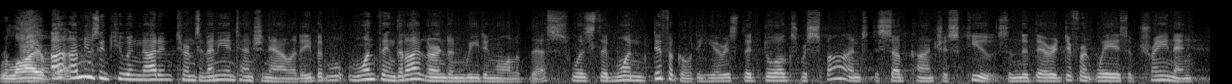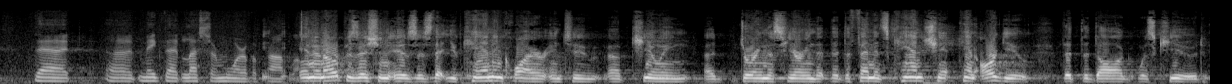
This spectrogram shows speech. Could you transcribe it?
reliable. I, am using cueing not in terms of any intentionality, but one thing that I learned in reading all of this was that one difficulty here is that dogs respond to subconscious cues and that there are different ways of training that uh, make that less or more of a problem. And in our position is is that you can inquire into uh, cueing uh, during this hearing. That the defendants can ch- can argue that the dog was cued,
